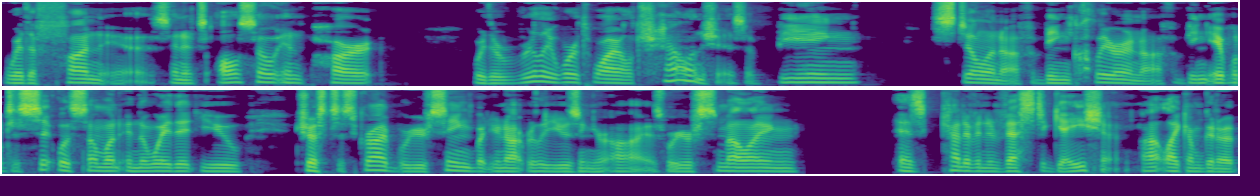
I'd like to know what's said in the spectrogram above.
where the fun is. And it's also in part where the really worthwhile challenge is of being still enough, of being clear enough, of being able to sit with someone in the way that you just described, where you're seeing, but you're not really using your eyes, where you're smelling as kind of an investigation, not like I'm going to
